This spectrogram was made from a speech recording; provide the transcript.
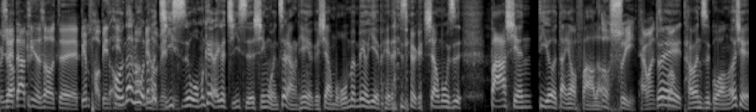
所以大家听的时候对边跑边听。哦，那如果那么及时，我们可以来一个及时的新闻。这两天有个项目，我们没有夜配，但是有个项目是八仙第二弹要发了。哦，所以台湾之光对，台湾之光，而且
